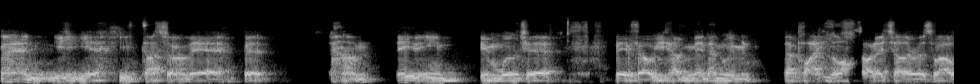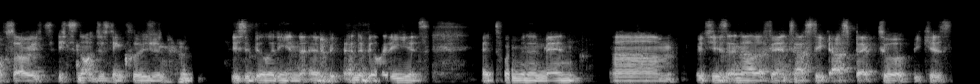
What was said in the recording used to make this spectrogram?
And yeah, you touched on it there, but um, in in wheelchair VFL, you have men and women that play yes. alongside each other as well. So it's it's not just inclusion, disability, and, and ability. It's it's women and men, um, which is another fantastic aspect to it because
